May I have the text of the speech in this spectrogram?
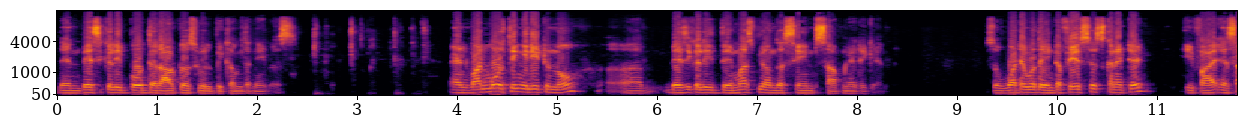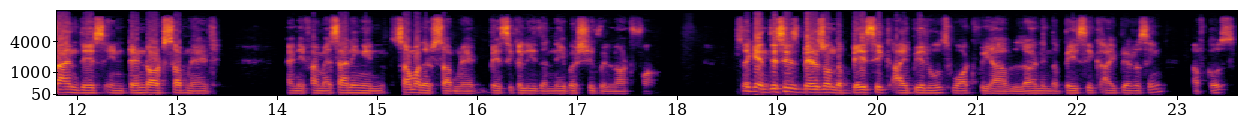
then basically both the routers will become the neighbors. And one more thing you need to know, uh, basically they must be on the same subnet again. So whatever the interface is connected, if I assign this in 10 dot subnet, and if I'm assigning in some other subnet, basically the neighborship will not form. So again, this is based on the basic IP rules, what we have learned in the basic IP addressing of course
